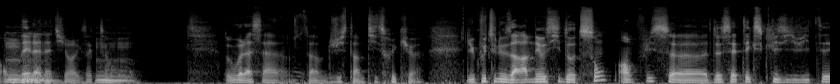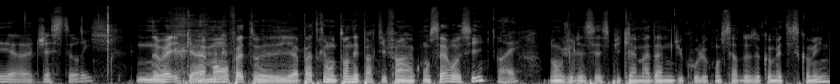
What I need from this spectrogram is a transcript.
On est la nature, exactement. Donc voilà, ça, ça juste un petit truc. euh. Du coup, tu nous as ramené aussi d'autres sons, en plus euh, de cette exclusivité euh, Jazz Story. Oui, carrément. En fait, euh, il y a pas très longtemps, on est parti faire un concert aussi. Ouais. Donc, je vais laisser expliquer à madame, du coup, le concert de The Comet is Coming.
